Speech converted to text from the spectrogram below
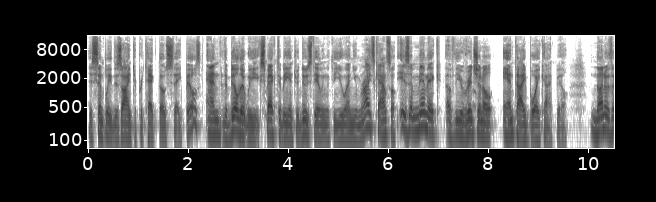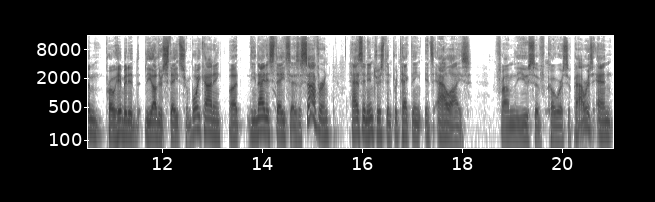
is simply designed to protect those state bills. And the bill that we expect to be introduced dealing with the UN Human Rights Council is a mimic of the original anti boycott bill. None of them prohibited the other states from boycotting, but the United States, as a sovereign, has an interest in protecting its allies from the use of coercive powers. And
